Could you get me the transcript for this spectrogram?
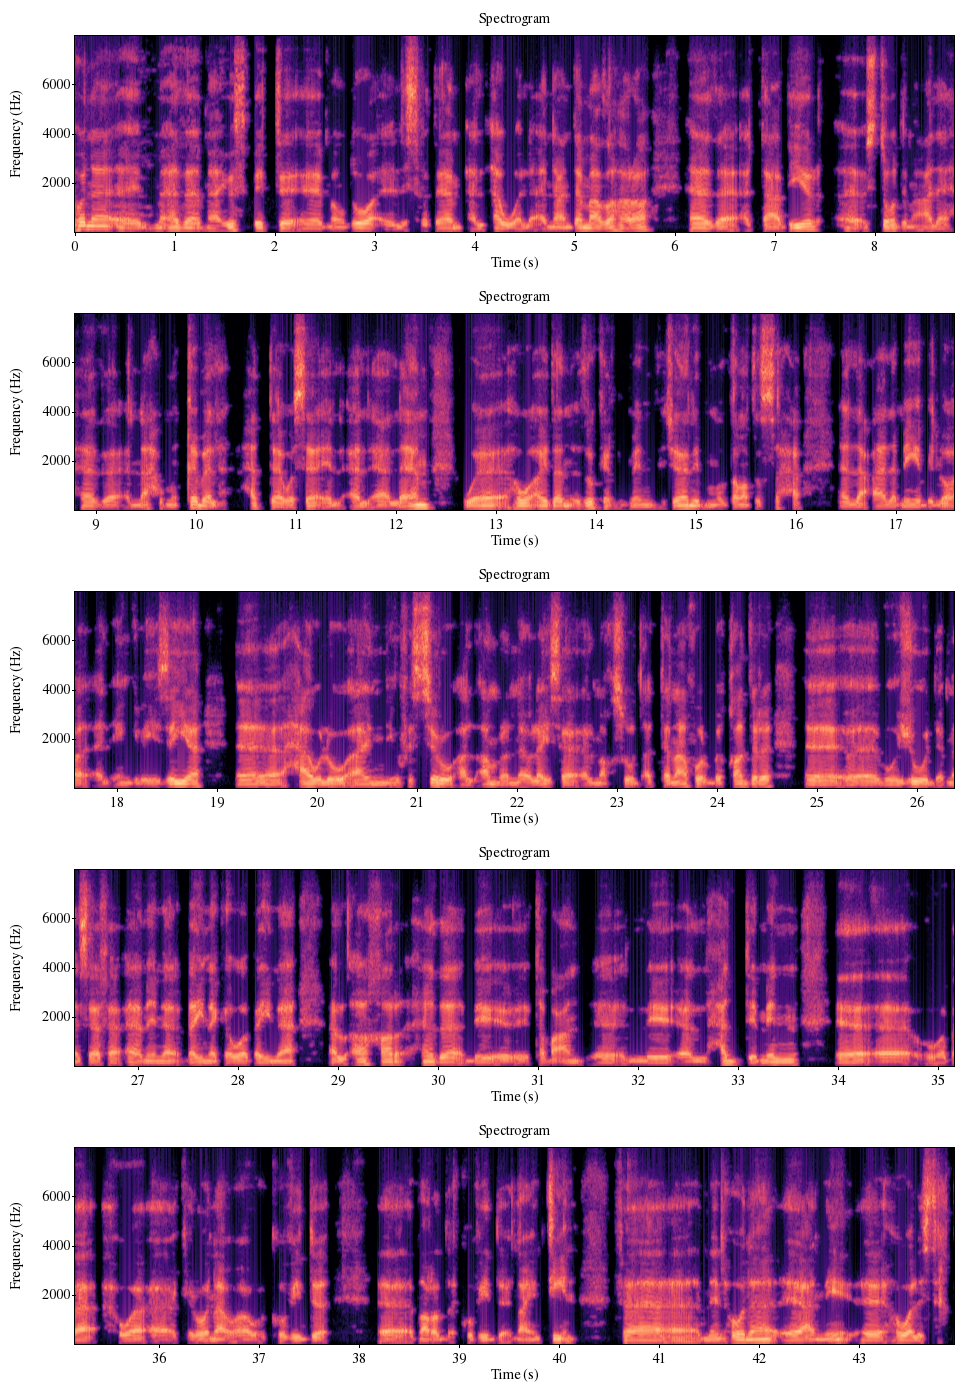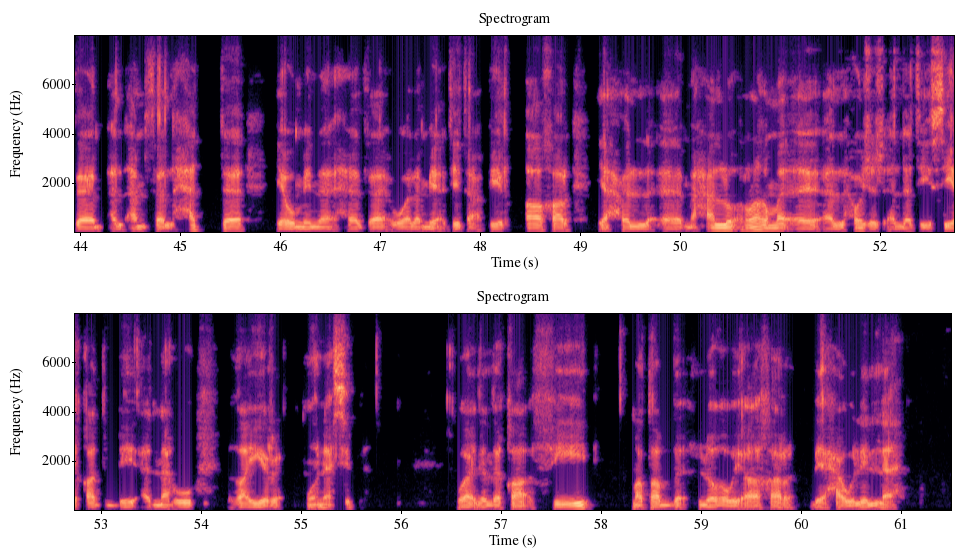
هنا هذا ما يثبت موضوع الاستخدام الأول لأن عندما ظهر هذا التعبير استخدم على هذا النحو من قبل حتى وسائل الإعلام وهو أيضا ذكر من جانب منظمة الصحة العالمية باللغة الإنجليزية حاولوا أن يفسروا الأمر أنه ليس المقصود التنافر بقدر وجود مسافة آمنة بينك وبين الآخر. هذا طبعا للحد من وباء وكورونا وكوفيد مرض كوفيد 19 فمن هنا يعني هو الاستخدام الأمثل حتى يومنا هذا ولم يأتي تعبير آخر يحل محله رغم الحجج التي سيقت بأنه غير مناسب. وإلى اللقاء في مطب لغوي آخر بحول الله.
